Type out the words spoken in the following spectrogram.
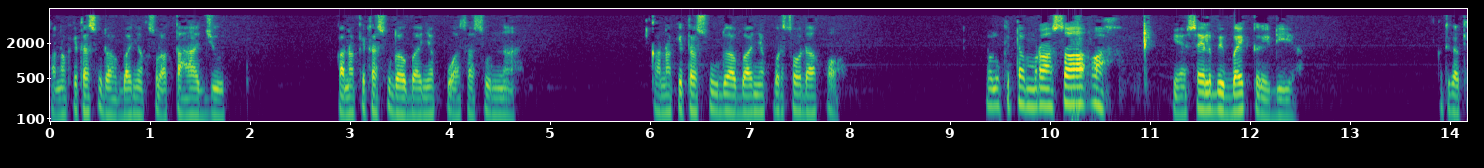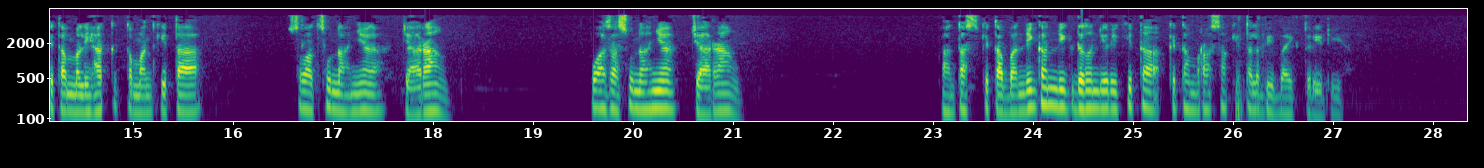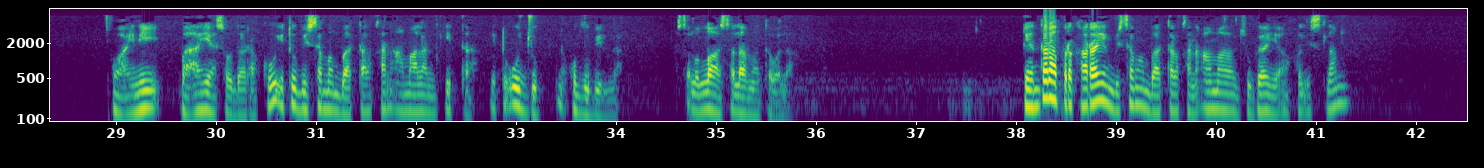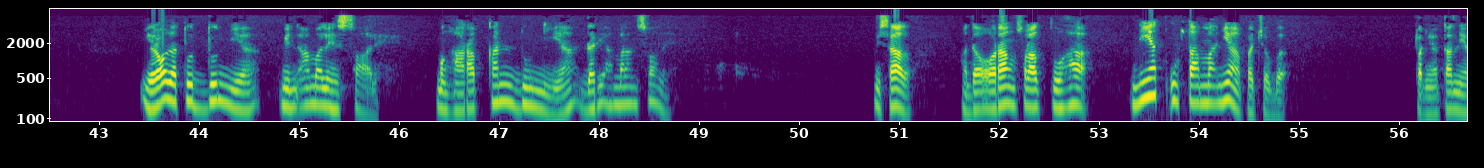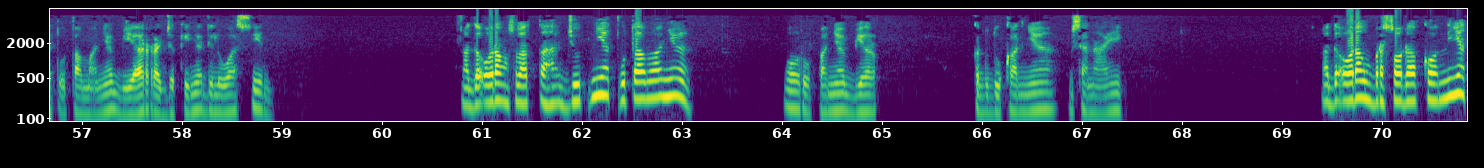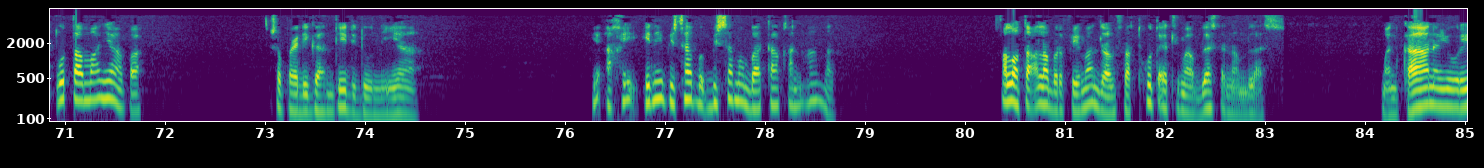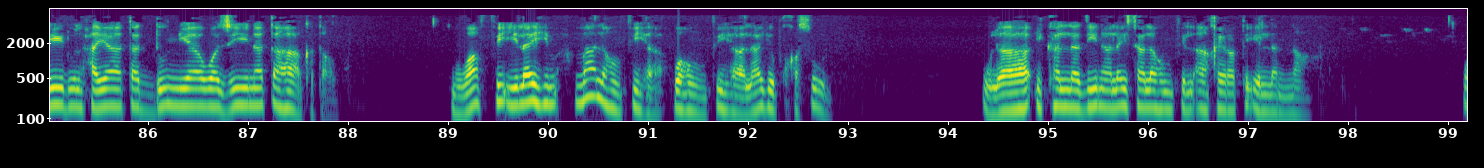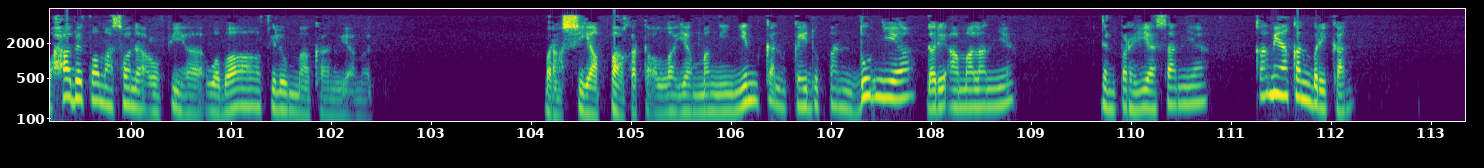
Karena kita sudah banyak sholat tahajud. Karena kita sudah banyak puasa sunnah. Karena kita sudah banyak bersodakoh. Lalu kita merasa, ah, ya saya lebih baik dari dia. Ketika kita melihat teman kita, sholat sunnahnya jarang. Puasa sunnahnya jarang. Lantas kita bandingkan dengan diri kita, kita merasa kita lebih baik dari dia. Wah ini bahaya saudaraku, itu bisa membatalkan amalan kita. Itu ujub, na'udzubillah. Sallallahu alaihi Di antara perkara yang bisa membatalkan amal juga ya akal Islam, iradatud dunya min amalih salih. Mengharapkan dunia dari amalan soleh. Misal, ada orang sholat duha, niat utamanya apa coba? Ternyata niat utamanya biar rezekinya diluasin. Ada orang sholat tahajud, niat utamanya. Oh rupanya biar kedudukannya bisa naik. Ada orang bersodako, niat utamanya apa? Supaya diganti di dunia. Ya akhi, ini bisa bisa membatalkan amal. Allah Ta'ala berfirman dalam surat Hud ayat 15 dan 16. من كان يريد الحياة الدنيا وزينتها كتب موفي إليهم أعمالهم فيها وهم فيها لا يبخسون. أولئك الذين ليس لهم في الآخرة إلا النار. وحبط ما صنعوا فيها وباطل ما كانوا يعملون. Barang siapa, kata Allah, yang menginginkan kehidupan dunia dari amalannya dan perhiasannya, kami akan berikan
